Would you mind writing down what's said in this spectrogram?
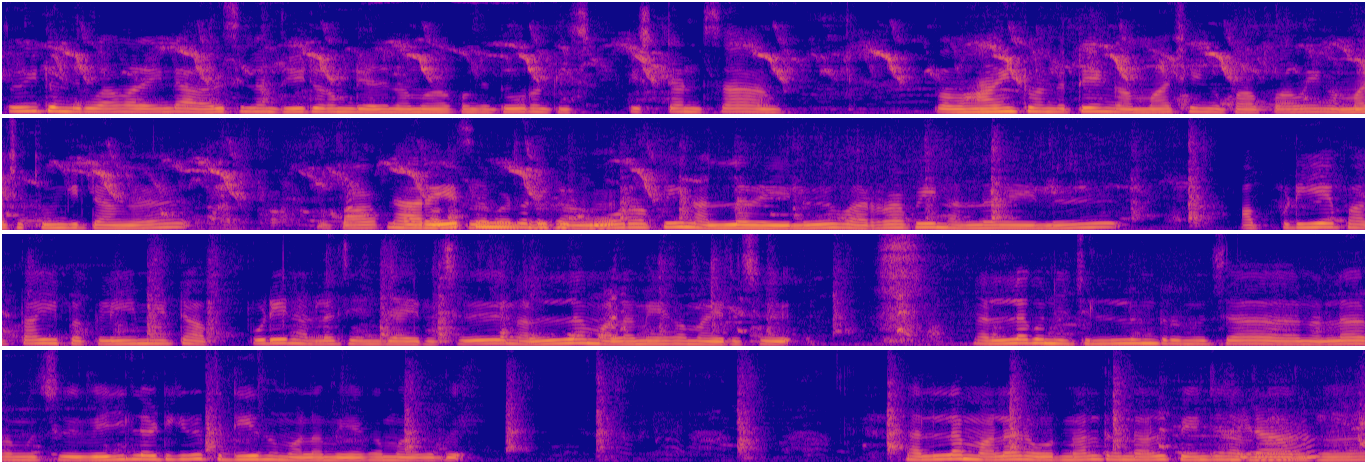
தூக்கிட்டு வந்துடுவாங்க இல்லைங்களா அரிசிலாம் தூக்கிட்டு வர முடியாது. நம்ம கொஞ்சம் தூரம் டிஸ் டிஸ்டன்ஸாக இப்போ வாங்கிட்டு வந்துட்டு எங்கள் அம்மாச்சி எங்கள் பாப்பாவும் எங்கள் அம்மாச்சி தூங்கிட்டாங்க. நான் ரேஷன் கடைக்கு போகிறப்பையும் நல்ல வெயில் வர்றப்பையும் நல்ல வெயில். அப்படியே பார்த்தா இப்போ கிளைமேட்டு அப்படியே நல்லா சேஞ்ச் ஆயிருச்சு. நல்ல மழை மேகமாயிருச்சு நல்லா கொஞ்சம் ஜில்லுன்னு இருந்துச்சா நல்லா இருந்துச்சு. வெயில் அடிக்குது திடீர்னு மழை மேகமாகுது நல்ல மழை ஒரு நாள் ரெண்டு நாள் பெஞ்சா நல்லா இருக்கும்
